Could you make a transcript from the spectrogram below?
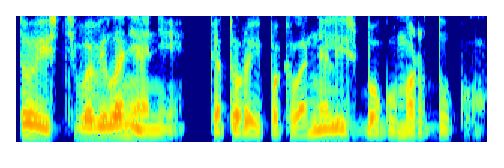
то есть вавилоняне, которые поклонялись богу Мардуку.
